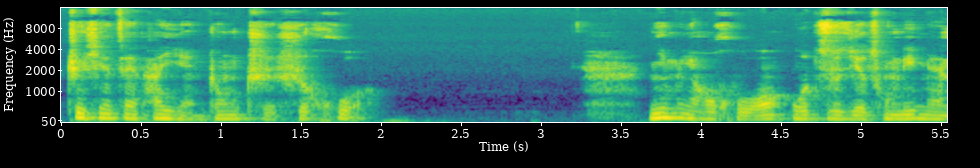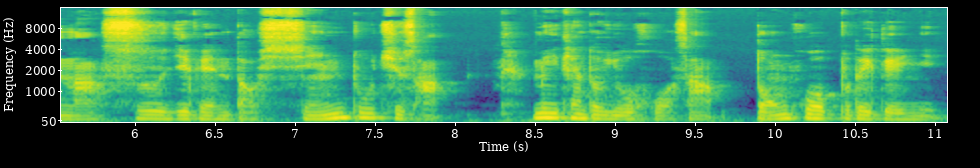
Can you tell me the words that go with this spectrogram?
这些在他眼中只是货。你们要货，我直接从里面拿十几个人到新都去杀。每天都有货杀，动货不得给你。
